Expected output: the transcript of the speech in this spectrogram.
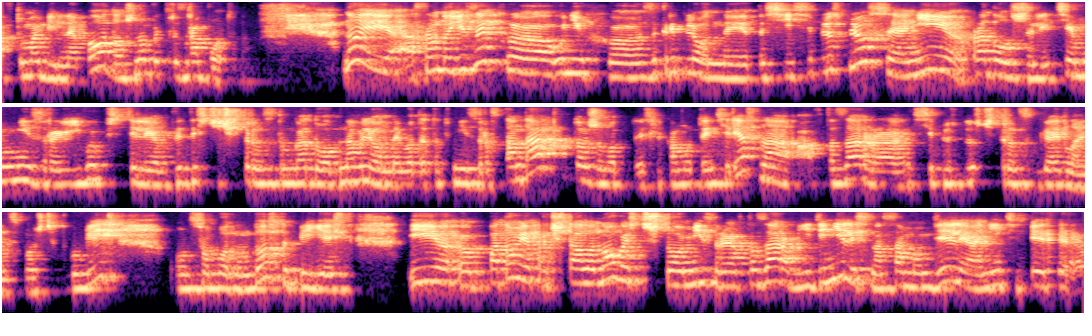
автомобильное ПО должно быть разработано. Ну и основной язык э, у них э, закрепленный это C, и они продолжили тему Мизра и выпустили в 2014 году обновленный вот этот Мизра стандарт, тоже вот, если кому-то интересно, интересно, Автозар C++ 14 Guidelines, можете погуглить, он в свободном доступе есть. И э, потом я прочитала новость, что Мизра и Автозар объединились, на самом деле они теперь э,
